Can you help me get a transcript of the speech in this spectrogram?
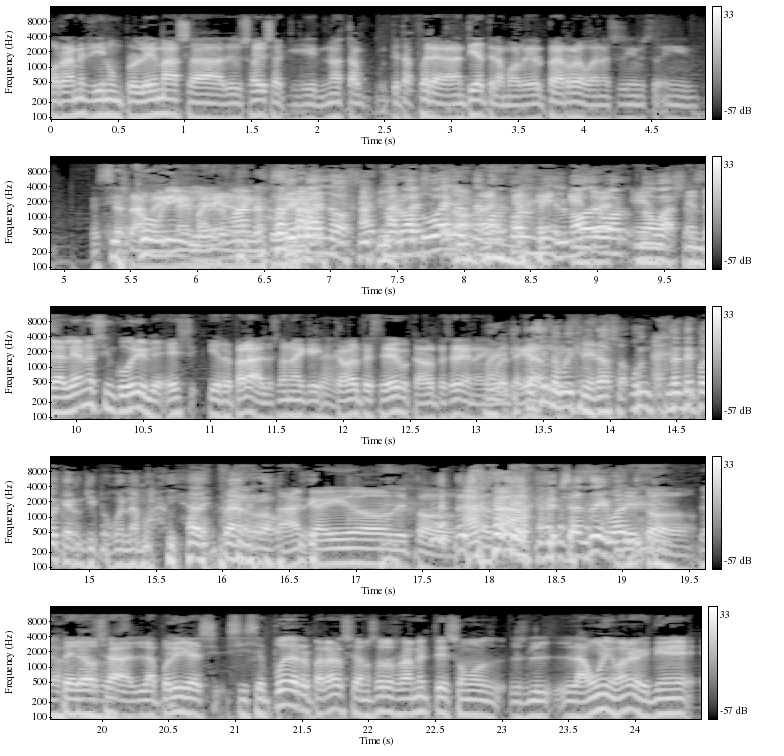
o realmente tiene un problema o sea, de usuario, o sea, que, que no está, que está fuera de garantía, te la mordió el perro, bueno, eso sí. Es no incubrible, hermano. no, si tu te morfó el, el en motherboard, rea- no en- vayas. En realidad no es incubrible, es irreparable. O sea, no hay que Claro. cagar el PCB, cagar el PCB, no hay Bueno, vuelta que está siendo darle. muy generoso. Un- no te puede caer un tipo con la mordida de perro. Ha caído de todo. ya sé, ya sé, igual. de todo. Los Pero, o sea, la política, es, si, si se puede reparar, o sea, nosotros realmente somos la única marca que tiene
